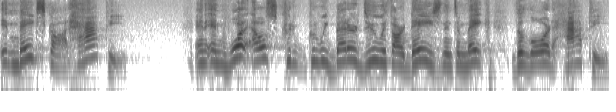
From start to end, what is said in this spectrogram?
It makes God happy. And, and what else could, could we better do with our days than to make the Lord happy?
